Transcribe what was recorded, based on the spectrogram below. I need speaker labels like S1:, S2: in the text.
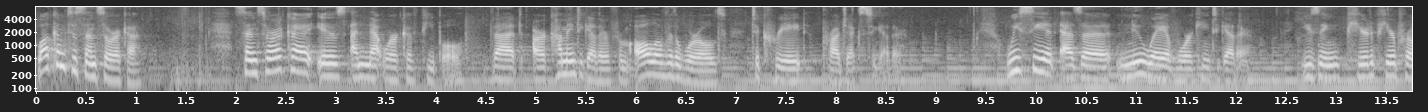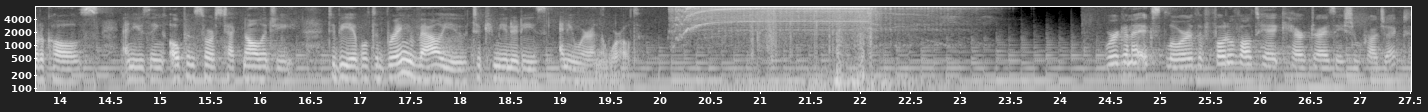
S1: Welcome to Sensorica. Sensorica is a network of people that are coming together from all over the world to create projects together. We see it as a new way of working together, using peer-to-peer -peer protocols and using open source technology to be able to bring value to communities anywhere in the world. We're going to explore the photovoltaic characterization project.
